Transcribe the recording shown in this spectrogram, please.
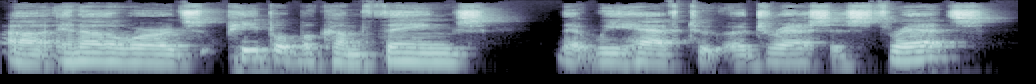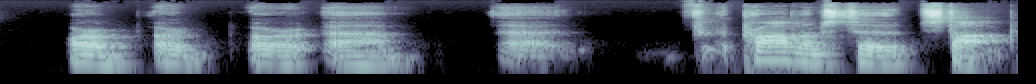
Uh, in other words, people become things that we have to address as threats or or or um, uh, problems to stop.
